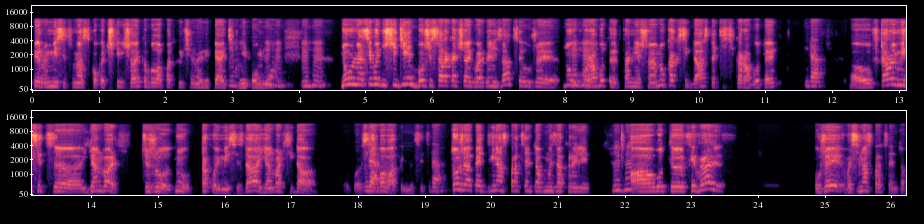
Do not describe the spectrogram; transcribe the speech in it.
первый месяц у нас сколько, 4 человека было подключено или 5, uh -huh, не помню. Uh -huh, uh -huh. Ну, на сегодняшний день больше 40 человек в организации уже, ну, uh -huh. работают, конечно, ну, как всегда, статистика работает. Да. Э, второй месяц, э, январь, тяжелый, ну, такой месяц, да, январь всегда слабоватый да. месяц. Да. Тоже опять 12% мы закрыли. -huh. А вот э, февраль уже 18%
